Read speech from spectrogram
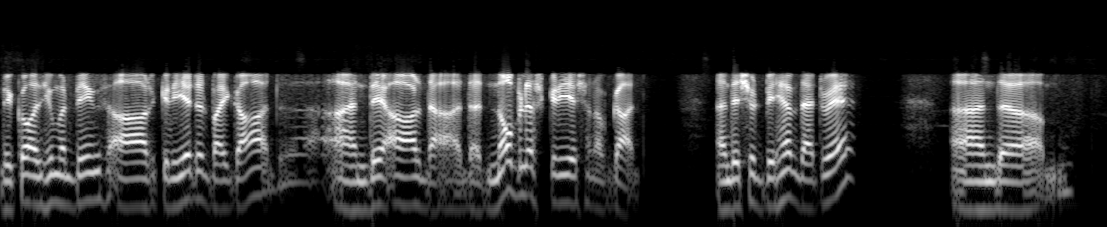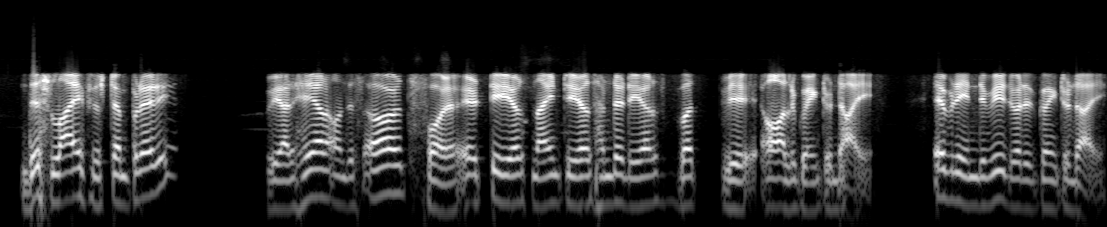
Because human beings are created by God and they are the, the noblest creation of God. And they should behave that way. And um, this life is temporary. We are here on this earth for 80 years, 90 years, 100 years, but we all going to die. Every individual is going to die.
